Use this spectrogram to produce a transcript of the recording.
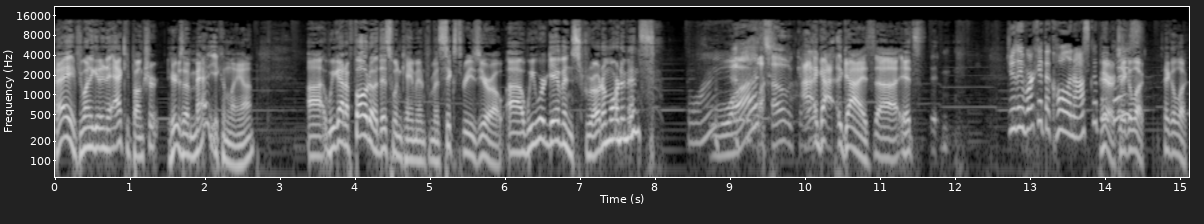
Hey, if you want to get into acupuncture, here's a mat you can lay on. Uh, we got a photo. This one came in from a 630. Uh, we were given scrotum ornaments. What? What? Okay. I got, guys, uh, it's Do they work at the colonoscopy? here. Take a place? look. Take a look.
